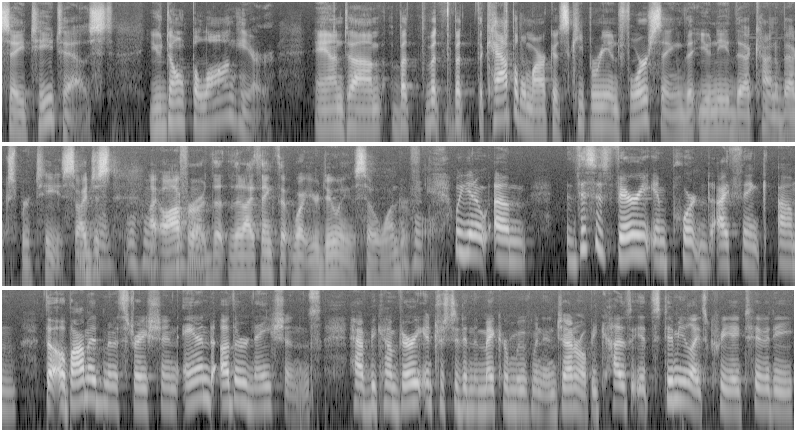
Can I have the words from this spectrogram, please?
SAT test, you don't belong here. And, um, but, but, but the capital markets keep reinforcing that you need that kind of expertise. So mm -hmm, I just, mm -hmm, I offer mm -hmm. that, that I think that what you're doing is so wonderful. Mm-hmm. Well, you know, um, this is very important, I think. Um, the Obama administration and other nations have become very interested in the maker movement in general because it stimulates creativity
